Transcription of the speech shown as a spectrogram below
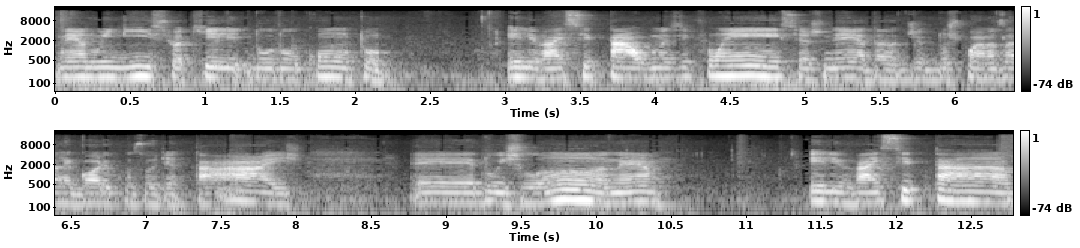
né, no início aquele do, do conto, ele vai citar algumas influências, né, da, de, dos poemas alegóricos orientais, é, do Islã, né, ele vai citar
